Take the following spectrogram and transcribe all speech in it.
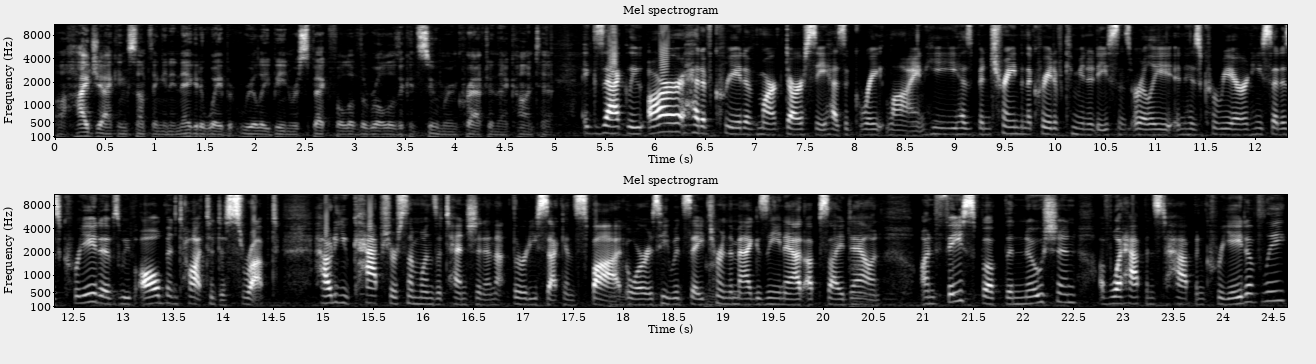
uh, hijacking something in a negative way, but really being respectful of the role of the consumer in crafting that content. Exactly. Our head of creative, Mark D'Arcy, has a great line. He has been trained in the creative community since early in his career, and he said, as creatives, we've all been taught to disrupt. How do you capture someone's attention in that 30 second spot? Or, as he would say, turn the magazine ad upside down on Facebook, the notion of what happens to happen creatively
